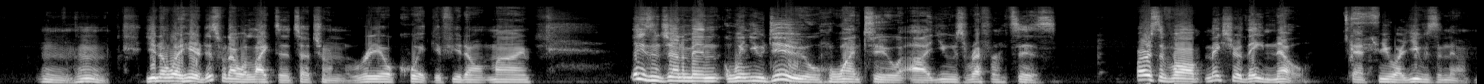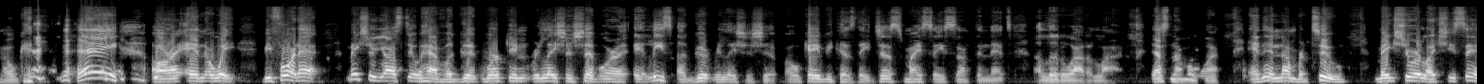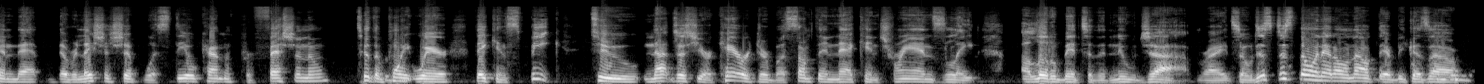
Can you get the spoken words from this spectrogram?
Mm-hmm. You know what? Here, this is what I would like to touch on real quick, if you don't mind. Ladies and gentlemen, when you do want to uh, use references, first of all, make sure they know that you are using them. Okay. hey, all right. And uh, wait, before that, make sure y'all still have a good working relationship or a, at least a good relationship. Okay. Because they just might say something that's a little out of line. That's number mm-hmm. one. And then number two, make sure, like she's saying, that the relationship was still kind of professional to the point mm-hmm. where they can speak to not just your character, but something that can translate a little bit to the new job, right? So just just throwing that on out there because um,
